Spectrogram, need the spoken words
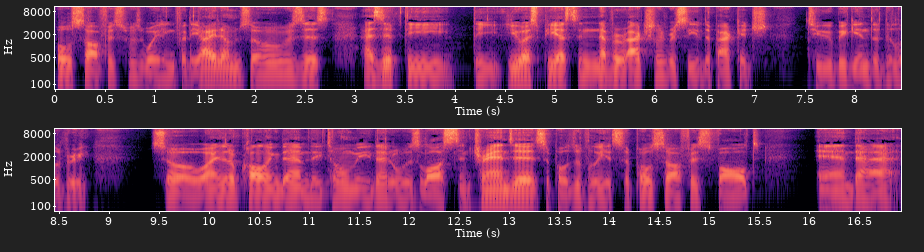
post office was waiting for the item. So it was this as if the the USPS never actually received the package to begin the delivery. So I ended up calling them. They told me that it was lost in transit. Supposedly it's the post office fault, and that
